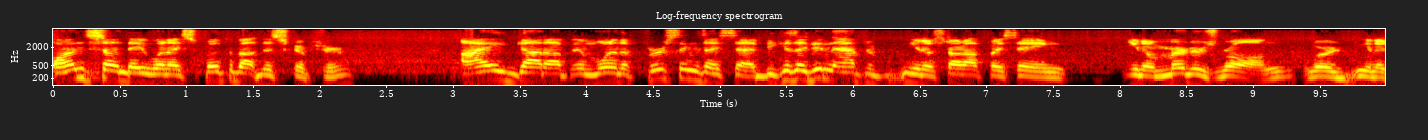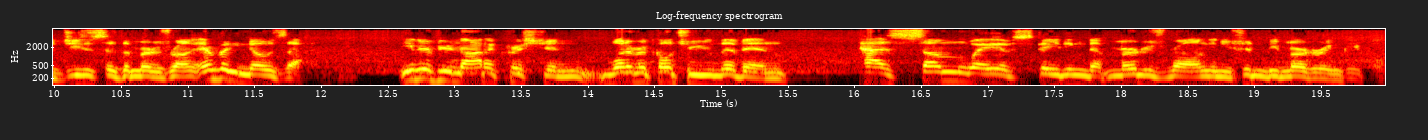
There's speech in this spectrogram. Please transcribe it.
on Sunday when I spoke about this scripture, I got up and one of the first things I said because I didn't have to you know start off by saying you know murder's wrong where you know Jesus says that murder's wrong. Everybody knows that even if you're not a Christian, whatever culture you live in has some way of stating that murder's wrong and you shouldn't be murdering people.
